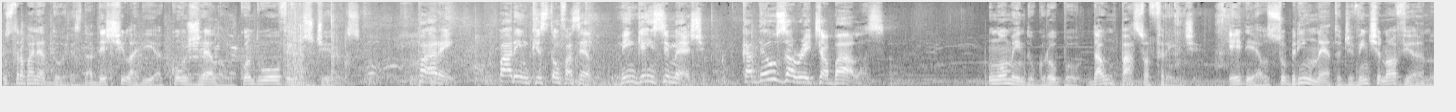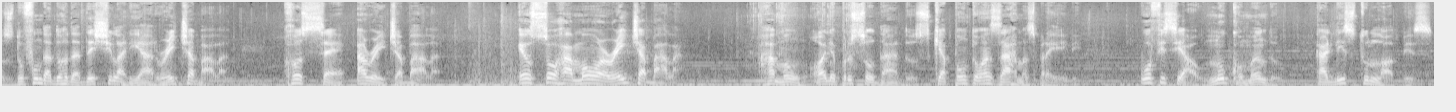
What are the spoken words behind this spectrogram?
Os trabalhadores da destilaria congelam quando ouvem os tiros. Parem! Parem o que estão fazendo! Ninguém se mexe! Cadê os Arechabalas? Um homem do grupo dá um passo à frente. Ele é o sobrinho neto de 29 anos do fundador da destilaria Arechabala, José Arechabala. Eu sou Ramon Arechabala. Ramon olha para os soldados que apontam as armas para ele. O oficial, no comando, Calixto Lopes,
